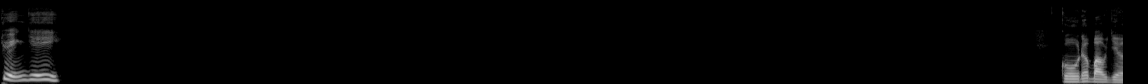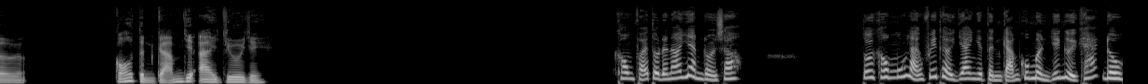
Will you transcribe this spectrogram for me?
Chuyện gì? Cô đã bao giờ có tình cảm với ai chưa vậy? Không phải tôi đã nói với anh rồi sao? Tôi không muốn lãng phí thời gian và tình cảm của mình với người khác đâu.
